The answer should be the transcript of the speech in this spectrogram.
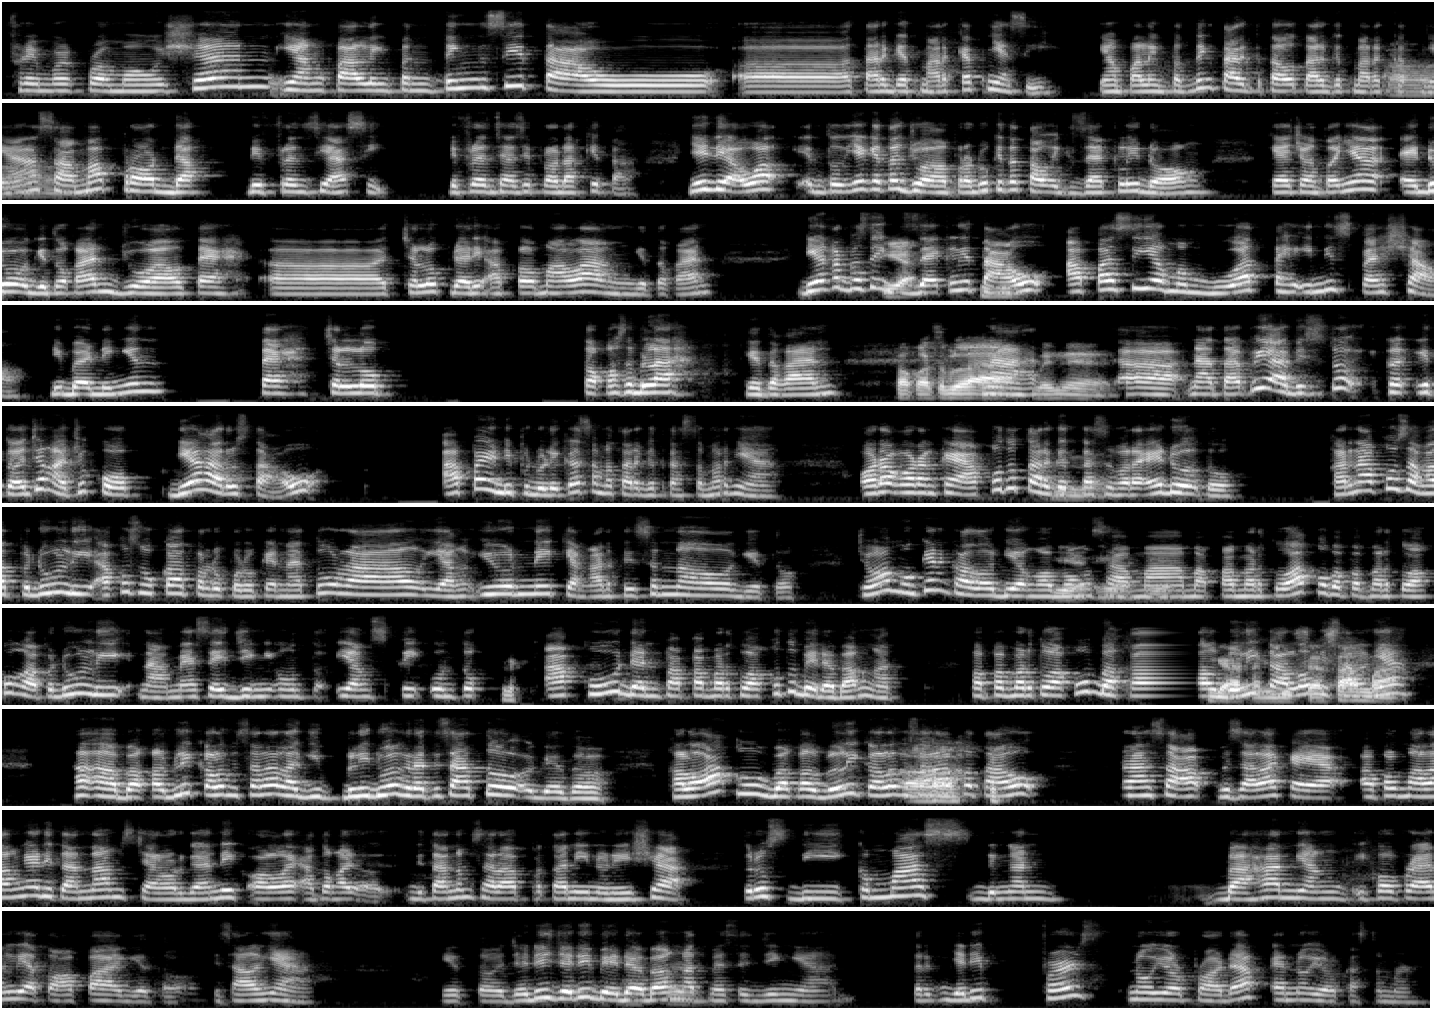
Framework promotion yang paling penting sih tahu eh, target marketnya sih. Yang paling penting target tahu target marketnya Ah. sama produk diferensiasi, diferensiasi produk kita. Jadi di awal intinya kita jualan produk kita tahu exactly dong. Kayak contohnya Edo gitu kan jual teh eh, celup dari apel Malang gitu kan. Dia kan pasti Iya. exactly Mhm. tahu apa sih yang membuat teh ini spesial dibandingin teh celup toko sebelah gitu kan. Toko sebelah, Nah, bener. Eh, nah, tapi habis itu itu aja nggak cukup. Dia harus tahu apa yang dipedulikan sama target customernya. Orang-orang kayak aku tuh target Benar. customer Edo tuh. Karena aku sangat peduli, aku suka produk-produk yang natural, yang unik, yang artisanal gitu. Cuma mungkin kalau dia ngomong Iya, iya, sama papa mertuaku, papa mertuaku nggak peduli. Nah, messaging untuk yang speak untuk aku dan papa mertuaku tuh beda banget. Papa mertuaku bakal Nggak beli kalau misalnya Ha-ha, bakal beli kalau misalnya lagi beli dua gratis satu gitu. Kalau aku bakal beli kalau misalnya aku Ah. tahu rasa misalnya kayak apel Malangnya ditanam secara organik oleh atau ditanam secara petani Indonesia, terus dikemas dengan bahan yang eco friendly atau apa gitu, misalnya gitu. Jadi jadi beda banget messagingnya. Ter- Jadi first know your product and know your customer.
